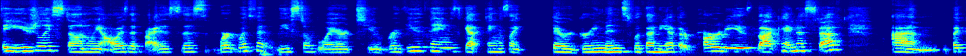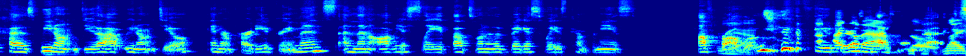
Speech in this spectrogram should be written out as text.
They usually still and we always advise this work with at least a lawyer to review things get things like their agreements with any other parties that kind of stuff. Um, because we don't do that. We don't do inter-party agreements. And then obviously that's one of the biggest ways companies have problems yeah. in the future. I gotta ask though, like,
